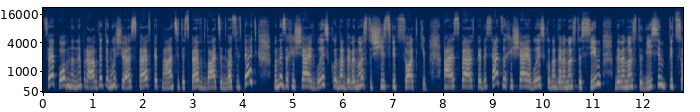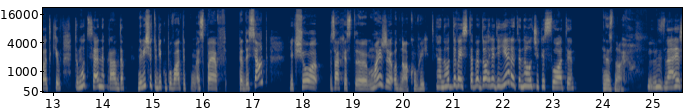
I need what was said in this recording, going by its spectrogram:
Це повна неправда, тому що SPF 15, SPF 20, 25 вони захищають близько на 96%, а SPF 50 захищає близько на 97-98%. Тому це неправда. Навіщо тоді купувати SPF 50, якщо захист е, майже однаковий? А, Ну от дивись, в тебе в догляді є ретинол чи кислоти? Не знаю. Не знаєш,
